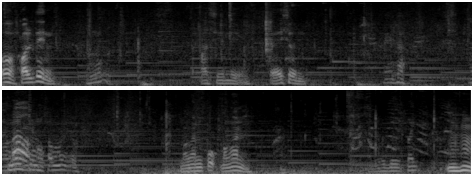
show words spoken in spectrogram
Oh, Caldin. Pasili. Kaison. Mangan po, mangan. Mhm.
